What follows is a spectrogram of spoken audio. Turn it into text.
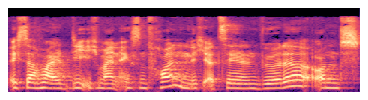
ich sag mal, die ich meinen engsten Freunden nicht erzählen würde. Und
